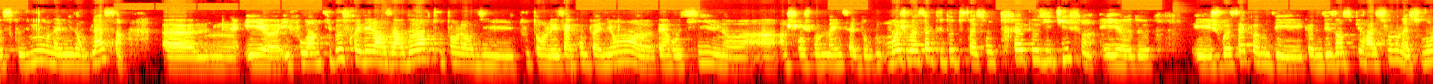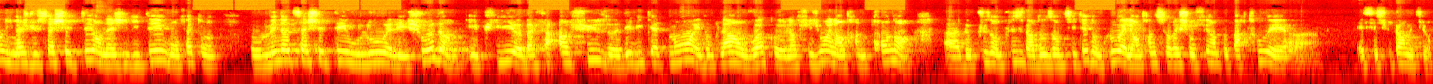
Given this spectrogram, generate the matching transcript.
ce que nous, on a mis en place. et il faut un petit peu freiner leurs ardeurs tout en leur dit, tout en les accompagnant vers aussi un, changement de mindset. Donc, moi, je vois ça plutôt de façon très positive et je vois ça comme des, comme des inspirations. On a souvent l'image du sachet de thé en agilité où en fait on, on met notre sachet de thé où l'eau elle est chaude et puis euh, bah, ça infuse délicatement et donc là on voit que l'infusion elle est en train de prendre euh, de plus en plus vers d'autres entités donc l'eau elle est en train de se réchauffer un peu partout et, euh, c'est super motivant.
